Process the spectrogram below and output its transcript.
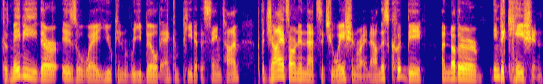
because maybe there is a way you can rebuild and compete at the same time, but the Giants aren't in that situation right now. And this could be another indication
